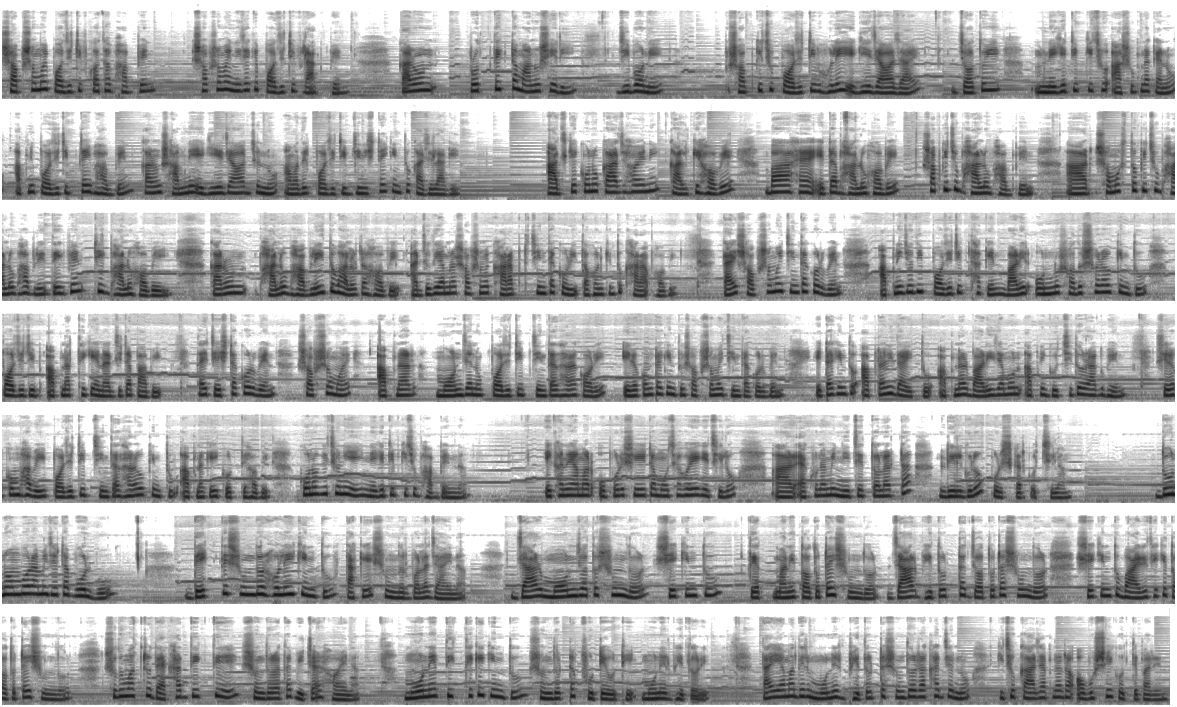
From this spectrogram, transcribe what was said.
সবসময় পজিটিভ কথা ভাববেন, সবসময় নিজেকে পজিটিভ রাখবেন। কারণ প্রত্যেকটা মানুষেরই জীবনে সব কিছু পজিটিভ হলেই এগিয়ে যাওয়া যায়। যতই নেগেটিভ কিছু আসুক না কেন, আপনি পজিটিভটাই ভাববেন। কারণ সামনে এগিয়ে যাওয়ার জন্য আমাদের পজিটিভ জিনিসটাই কিন্তু কাজে লাগে। আজকে কোনো কাজ হয়নি, কালকে হবে বা হ্যাঁ এটা ভালো হবে। সব কিছু ভালো ভাববেন। আর সমস্ত কিছু ভালো ভাবলে দেখবেন ঠিক ভালো হবেই। কারণ ভালো ভাবলেই তো ভালোটা হবে। আর যদি আমরা সবসময় খারাপ চিন্তা করি, তখন কিন্তু খারাপ হবে। তাই সবসময় চিন্তা করবেন, আপনি যদি পজিটিভ থাকেন, বাড়ির অন্য সদস্যরাও কিন্তু পজিটিভ আপনার থেকে এনার্জিটা পাবে। তাই চেষ্টা করবেন সবসময় আপনার মন যেন পজিটিভ চিন্তাধারা করে, এরকমটা কিন্তু সবসময় চিন্তা করবেন। এটা কিন্তু আপনারই দায়িত্ব। আপনার বাড়ি যেমন আপনি গুচ্ছিত রাখবেন, সেরকমভাবেই পজিটিভ চিন্তাধারাও কিন্তু আপনাকেই করতে হবে। কোনো কিছু নিয়েই নেগেটিভ কিছু ভাববেন না। এখানে আমার ওপরে সিঁড়িটা মোছা হয়ে গেছিল, আর এখন আমি নিচের তলারটা গ্রিলগুলো পরিষ্কার করছিলাম। দু নম্বর আমি যেটা বলব দেখতে সুন্দর হলেই কিন্তু তাকে সুন্দর বলা যায় না। যার মন যত সুন্দর, সে কিন্তু মানে ততটাই সুন্দর। যার ভেতরটা যতটা সুন্দর, সে কিন্তু বাইরে থেকে ততটাই সুন্দর। শুধুমাত্র দেখার দিক দিয়ে সুন্দরতা বিচার হয় না। মনের দিক থেকে কিন্তু সুন্দরটা ফুটে ওঠে মনের ভেতরে। তাই আমাদের মনের ভেতরটা সুন্দর রাখার জন্য কিছু কাজ আপনারা অবশ্যই করতে পারেন।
